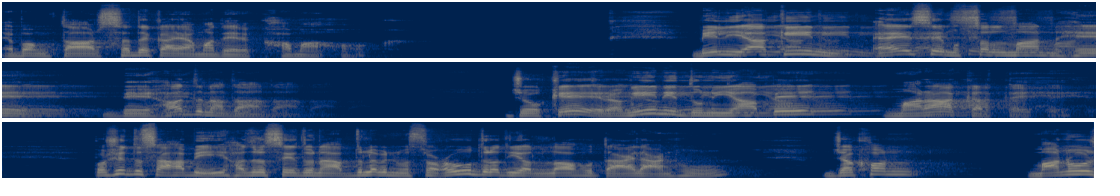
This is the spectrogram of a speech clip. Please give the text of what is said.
এবং তার সেদেকায় আমাদের ক্ষমা হোক। বিল ইয়াকিন ऐसे मुसलमान है बेहद नादान जो के रंगीनी दुनिया पे मारा करते हैं প্রসিদ্ধ সাহাবি হজরত সৈদুনা আবদুল্লাহ বিন মসউদ রদি আল্লাহ তাইলা আনহু যখন মানুষ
